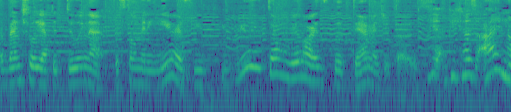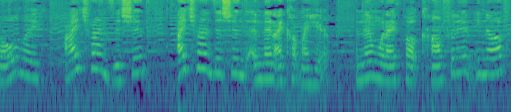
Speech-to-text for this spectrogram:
eventually, after doing that for so many years, you you really don't realize the damage it does. Yeah, because I know, like, I transitioned. I transitioned and then I cut my hair. And then when I felt confident enough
